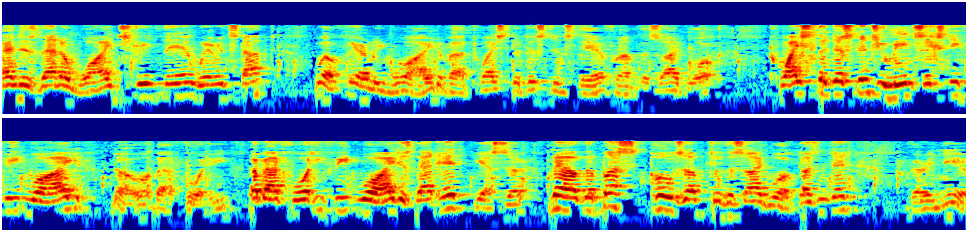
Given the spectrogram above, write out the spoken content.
And is that a wide street there where it stopped? Well, fairly wide, about twice the distance there from the sidewalk. Twice the distance? You mean 60 feet wide? No, about 40. About 40 feet wide, is that it? Yes, sir. Now, the bus pulls up to the sidewalk, doesn't it? Very near.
